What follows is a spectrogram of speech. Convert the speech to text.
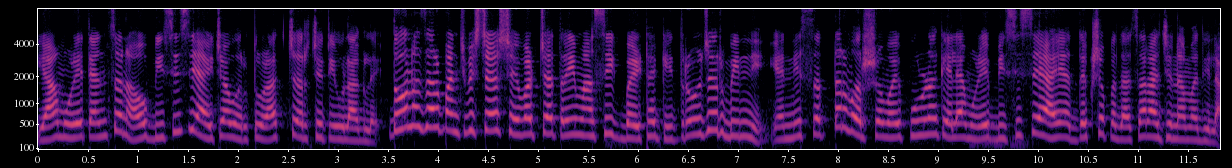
यामुळे त्यांचं नाव बीसीसीआयच्या वर्तुळात चर्चेत येऊ लागलंय. दोन हजार पंचवीसच्या शेवटच्या त्रैमासिक बैठकीत रोजर बिन्नी यांनी सत्तर वर्ष वय पूर्ण केल्यामुळे बीसीसीआय अध्यक्षपदाचा राजीनामा दिला.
